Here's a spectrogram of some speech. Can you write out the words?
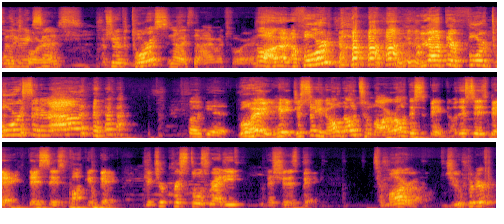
Doesn't make sense. I'm shooting at the Taurus. No, I said I'm a Taurus. Oh, a Ford? you out there Ford Taurusing around? Fuck it. Well, hey, hey, just so you know, though, tomorrow, this is big, though. This is big. This is fucking big. Get your crystals ready. This shit is big. Tomorrow, Jupiter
